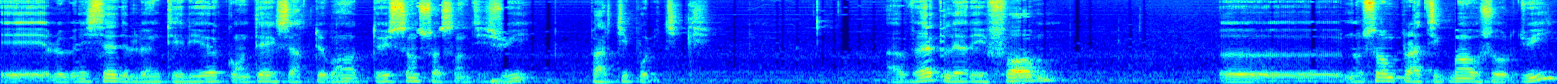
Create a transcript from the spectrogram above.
et le ministère de l'Intérieur comptait exactement 278 partis politiques. Avec les réformes, nous sommes pratiquement aujourd'hui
